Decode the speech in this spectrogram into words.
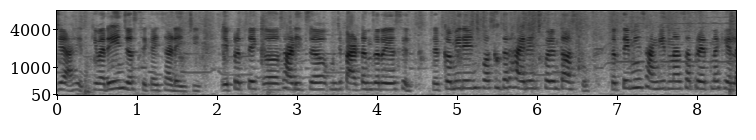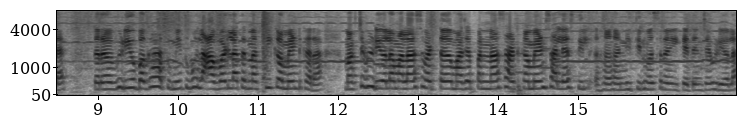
जे आहेत किंवा रेंज असते काही साड्यांची हे प्रत्येक साडीचं म्हणजे पॅटर्न जर असेल तर कमी रेंजपासून तर हाय रेंजपर्यंत असतो. तर ते मी सांगितण्याचा प्रयत्न केला आहे तर व्हिडिओ बघा तुम्ही. तुम्हाला आवडला तर नक्की कमेंट करा. मागच्या व्हिडिओला मला असं वाटतं माझ्या पन्नास साठ कमेंट्स आले असतील. नितीन वस्त्रनिके त्यांच्या व्हिडिओला.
